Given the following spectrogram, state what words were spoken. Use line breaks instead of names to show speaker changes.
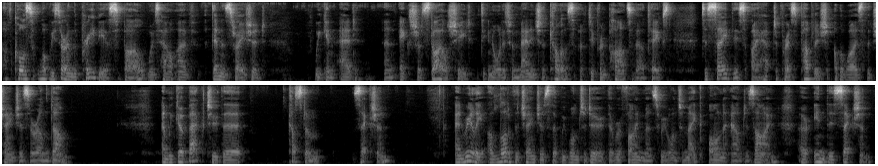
Of course, what we saw in the previous file was how I've demonstrated we can add an extra style sheet in order to manage the colors of different parts of our text. To save this, I have to press publish, otherwise the changes are undone. And we go back to the custom section and really, a lot of the changes that we want to do, the refinements we want to make on our design, are in this section.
